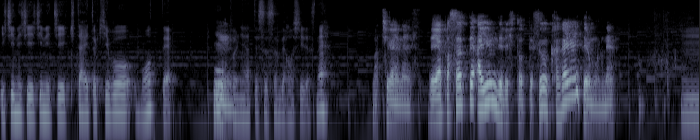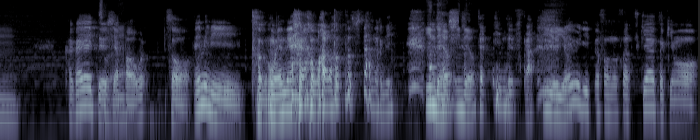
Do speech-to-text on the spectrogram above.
一日一日期待と希望を持ってオープンになって進んでほしいですね、間違いないです。で、やっぱそうやって歩んでる人ってすごい輝いてるもんね。うん。輝いてるし、ね。やっぱお、そう、エミリーとごめんね、終わろうとしたのに。いいんだよいいんだよ。いいんですか？いいよいいよ。エミリーとそのさ、付き合う時も、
